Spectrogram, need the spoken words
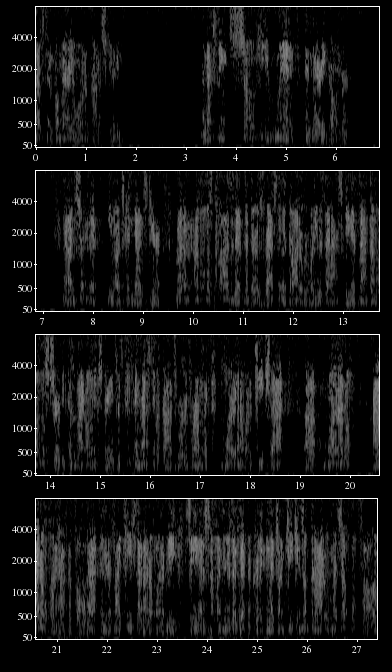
says to him, Go marry a woman of promiscuity. The next thing, so he went and married Gomer. Now I'm certain that, you know, it's condensed here, but I'm, I'm almost was wrestling with God over what he was asking. In fact, I'm almost sure because of my own experiences and wrestling with God's word where I'm like, Lord, I don't want to teach that. Uh, one, I don't I don't want to have to follow that. And if I teach that, I don't want to be seen as someone who's a hypocrite in which I'm teaching something I myself won't follow.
